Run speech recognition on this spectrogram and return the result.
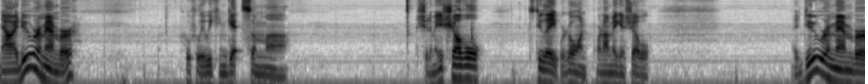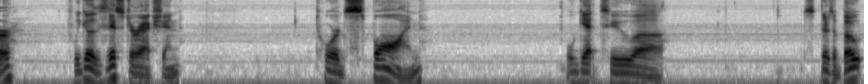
Now I do remember, hopefully we can get some, uh, should have made a shovel. It's too late, we're going. We're not making a shovel. I do remember, if we go this direction, towards spawn, we'll get to, uh, there's a boat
